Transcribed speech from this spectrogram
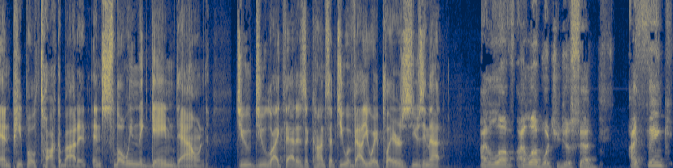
and people talk about it and slowing the game down. Do you do you like that as a concept? Do you evaluate players using that? I love I love what you just said. I think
